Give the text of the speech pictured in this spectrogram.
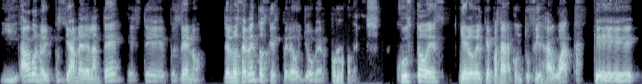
Y, ah, bueno, y pues ya me adelanté, este, pues de no, de los eventos que espero yo ver por lo menos justo es, quiero ver qué pasa con tu Hawak, que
